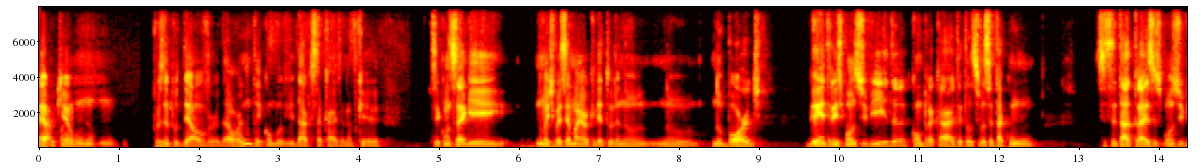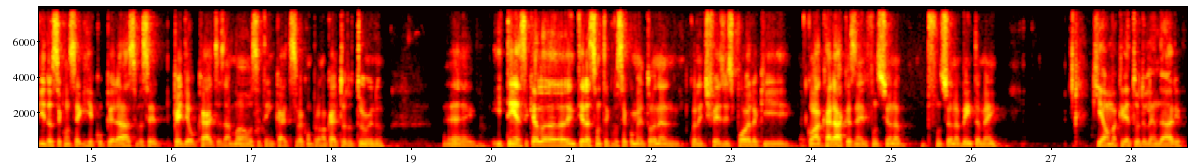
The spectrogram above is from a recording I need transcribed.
É porque um, por exemplo, Delver. Delver não tem como lidar com essa carta, né? Porque você consegue. Normalmente vai ser a maior criatura no, no, no board, ganha 3 pontos de vida, compra carta. Então, se você tá com. Se você tá atrás dos pontos de vida, você consegue recuperar. Se você perdeu cartas na mão, você tem cartas, você vai comprar uma carta todo turno. É, e tem essa aquela interação que você comentou, né? Quando a gente fez o spoiler aqui com a Caracas, né? Ele funciona, funciona bem também que é uma criatura lendária.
